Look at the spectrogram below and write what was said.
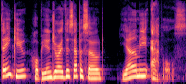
Thank you. Hope you enjoyed this episode. Yummy apples.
